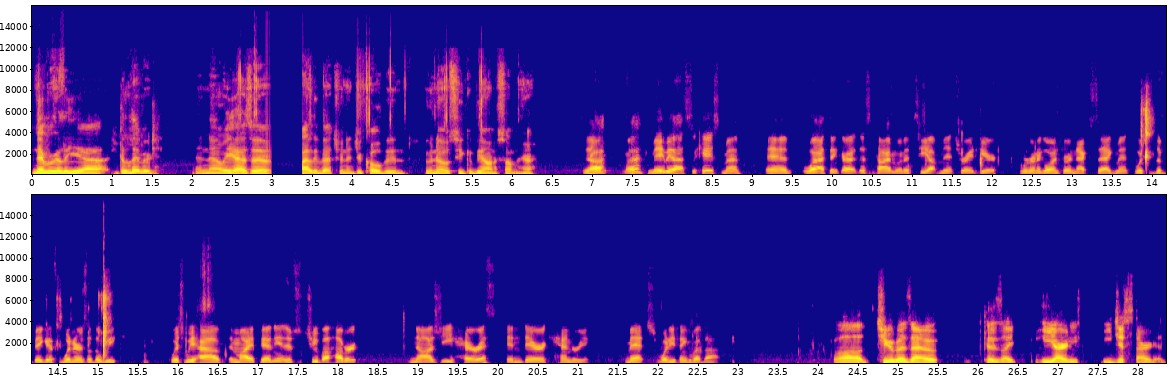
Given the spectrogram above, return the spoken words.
never really uh, delivered, and now he has a highly veteran in Jacoby, and who knows, he could be onto something here. Yeah, well, maybe that's the case, man. And what I think uh, at this time, I'm going to tee up Mitch right here. We're going to go into our next segment, which is the biggest winners of the week, which we have, in my opinion, is Chuba Hubbard, Najee Harris, and Derrick Henry. Mitch, what do you think about that? well, Chuba's out because like he already he just started,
